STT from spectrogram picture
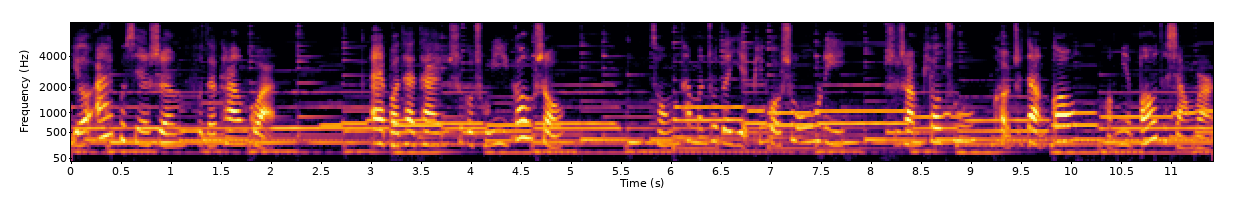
由艾伯先生负责看管。艾伯太太是个厨艺高手，从他们住的野苹果树屋里，时常飘出烤制蛋糕和面包的香味儿。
